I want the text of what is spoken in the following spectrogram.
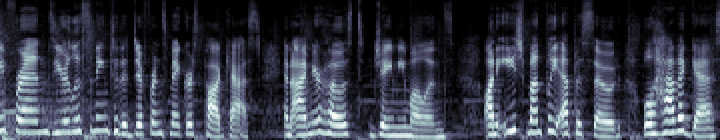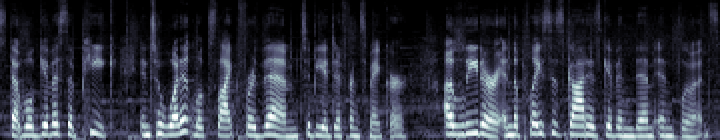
Hey, friends, you're listening to the Difference Makers podcast, and I'm your host, Jamie Mullins. On each monthly episode, we'll have a guest that will give us a peek into what it looks like for them to be a difference maker, a leader in the places God has given them influence.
